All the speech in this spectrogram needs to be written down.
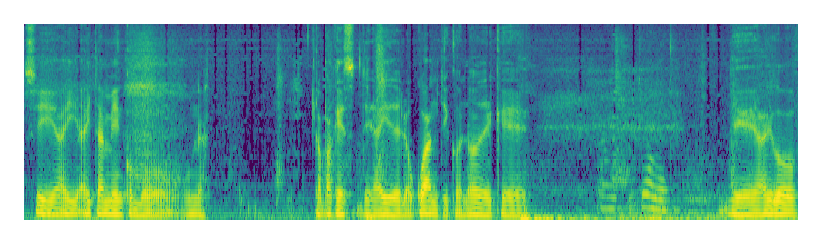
Sí, hay, hay también como unas... Capaz que es de ahí de lo cuántico, ¿no? De que... de algo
